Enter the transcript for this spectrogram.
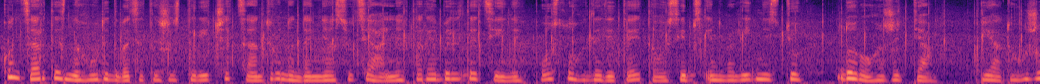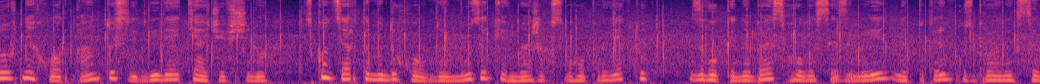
Концерти з нагоди 26-річчя Центру надання соціальних та реабілітаційних послуг для дітей та осіб з інвалідністю Дорога життя. 5 жовтня хор Кантус відвідає Тячівщину з концертами духовної музики в межах свого проєкту Звуки небес, голоси землі на підтримку Збройних сил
